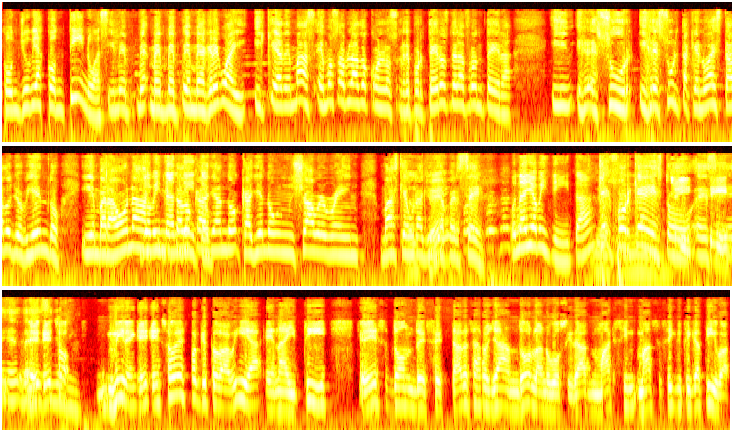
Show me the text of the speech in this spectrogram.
con lluvias continuas. Y me, me- me- me- me agrego ahí, y que además hemos hablado con los reporteros de la frontera y y sur y resulta que no ha estado lloviendo y en Barahona ha estado cayendo, cayendo un shower rain más que una qué? lluvia per se. Una lloviznita. ¿Qué- ¿Por qué esto, Sí, eh, sí, eh, eh, eso- miren, eso es porque todavía en Haití es donde se está desarrollando la nubosidad máxim- más significativa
